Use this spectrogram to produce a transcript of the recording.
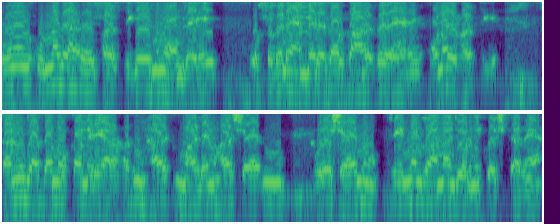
ਉਹ, ਉਹਨਾਂ ਦੇ ਫਰਜ਼ ਸੀਗੇ ਆਉਂਦੇ ਇਹ। ਉਸ ਤੋਂ ਪਹਿਲਾਂ ਐਮਐਲਏ ਸਾਹਿਬ ਕਾਂਗਰਸ ਦੇ ਰਹੇ ਨੇ, ਉਹਨਾਂ ਦੇ ਫਰਜ਼ ਸੀਗੇ। ਸਾਨੂੰ ਜ਼ਿਆਦਾ ਮੌਕਾ ਮਿਲਿਆ, ਅਸੀਂ ਹਰ ਮੁਹੱਲੇ ਨੂੰ, ਹਰ ਸ਼ਹਿਰ ਨੂੰ, ਪੂਰੇ ਸ਼ਹਿਰ ਨੂੰ ਟ੍ਰੀਟਮੈਂਟ ਪਲਾਨ ਨਾਲ ਜੋੜਨ ਦੀ ਕੋਸ਼ਿਸ਼ ਕਰ ਰਹੇ ਹਾਂ।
